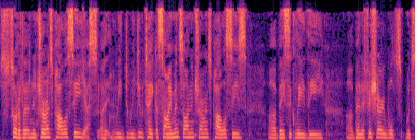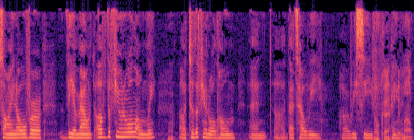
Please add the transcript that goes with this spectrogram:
sort of an insurance policy. Yes, uh, we do, we do take assignments on insurance policies. Uh, basically, the uh, beneficiary will, would sign over the amount of the funeral only uh, to the funeral home, and uh, that's how we uh, receive Okay, the payment. amount.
